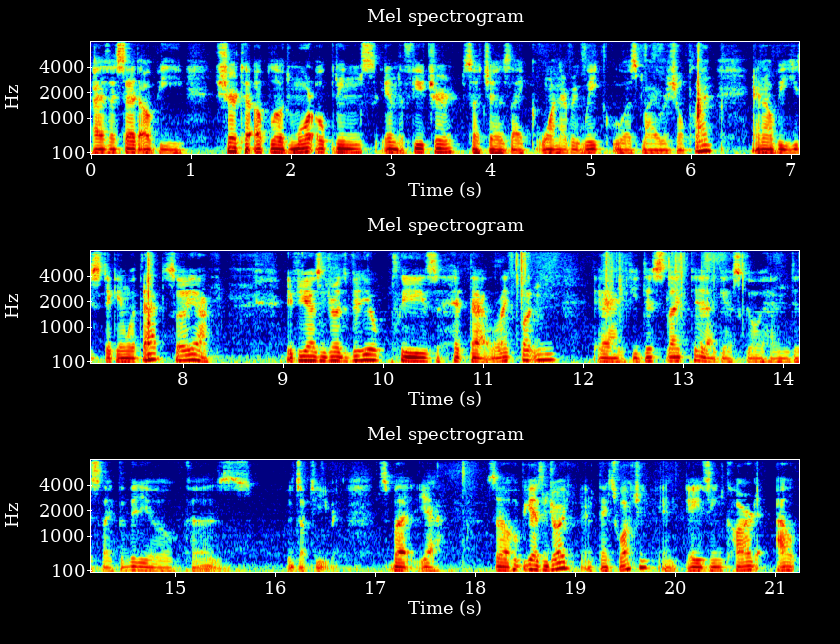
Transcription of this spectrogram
As I said, I'll be sure to upload more openings in the future, such as like one every week was my original plan, and I'll be sticking with that. So yeah, if you guys enjoyed the video, please hit that like button, and if you disliked it, I guess go ahead and dislike the video, because it's up to you. But yeah, so I hope you guys enjoyed, and thanks for watching, and Azing Card out.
